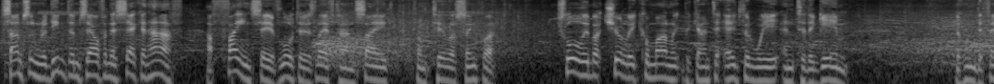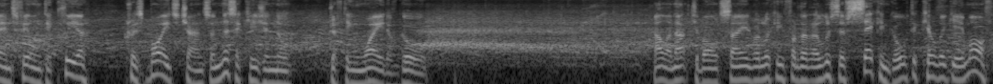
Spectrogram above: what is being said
Samson redeemed himself in the second half. A fine save low to his left hand side from Taylor Sinclair. Slowly but surely, Kilmarnock began to edge their way into the game. The home defence failing to clear. Kris Boyd's chance on this occasion, though, drifting wide of goal. Alan Archibald's side were looking for their elusive second goal to kill the game off,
